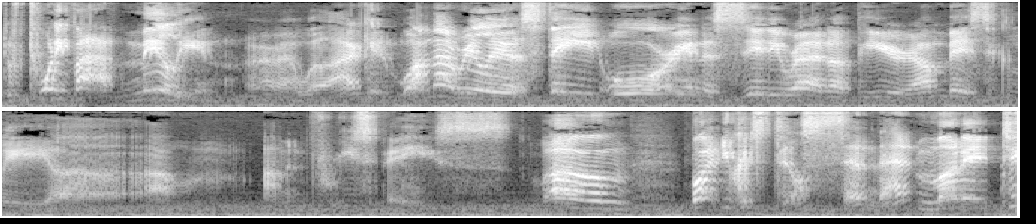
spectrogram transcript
25 million. Alright, well, I can. Well, I'm not really a state or in a city right up here. I'm basically, uh, I'm, I'm in free space. Um, but you can still send that money to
